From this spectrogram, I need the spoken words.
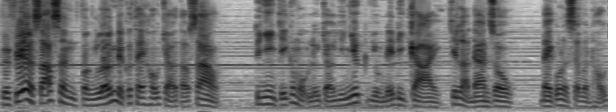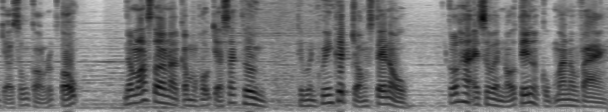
Về phía Assassin phần lớn đều có thể hỗ trợ tạo sao, tuy nhiên chỉ có một lựa chọn duy nhất dùng để đi cài chính là Danzo. Đây cũng là server hỗ trợ sống còn rất tốt. Nếu Master nào cần một hỗ trợ sát thương thì mình khuyến khích chọn Steno. Có hai Seven nổi tiếng là cục mana vàng,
